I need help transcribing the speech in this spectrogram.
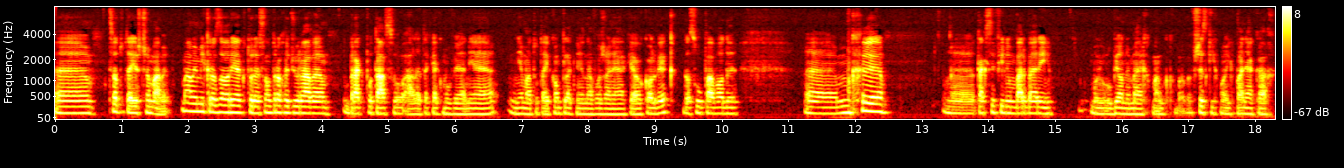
E, Co tutaj jeszcze mamy? Mamy mikrozoria, które są trochę dziurawe, brak potasu, ale tak jak mówię, nie, nie ma tutaj kompletnie nawożenia jakiegokolwiek do słupa wody. E, Mchy, e, Taxyphilium barberi, mój ulubiony mech, mam go chyba we wszystkich moich baniakach.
